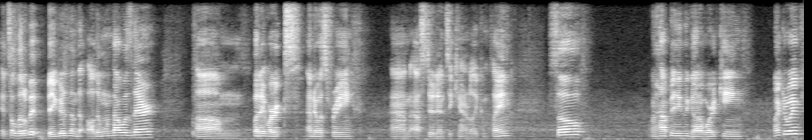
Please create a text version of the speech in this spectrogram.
it's a little bit bigger than the other one that was there. Um, but it works and it was free. And as students, you can't really complain. So, I'm happy we got a working microwave.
